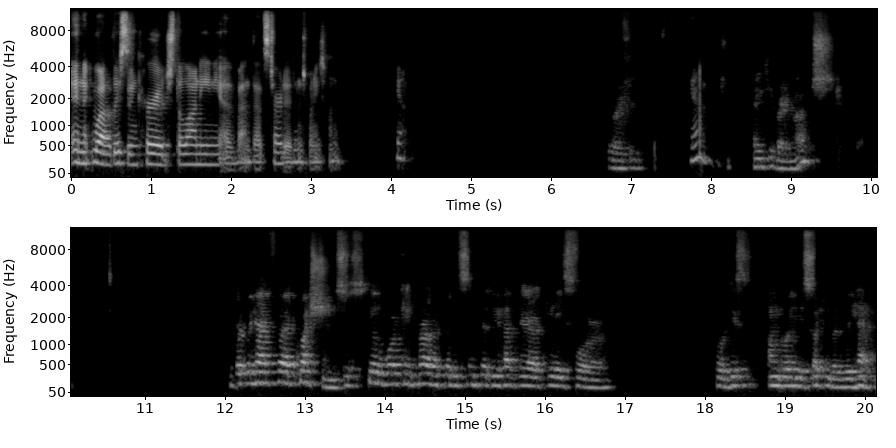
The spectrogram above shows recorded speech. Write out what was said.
and well, this encouraged the La Nina event that started in twenty twenty. Very good. Yeah. Thank you very much. But we have uh, questions, it's still work in progress, but it seems that you have there a case for. For this ongoing discussion that we have,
